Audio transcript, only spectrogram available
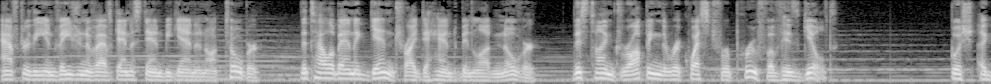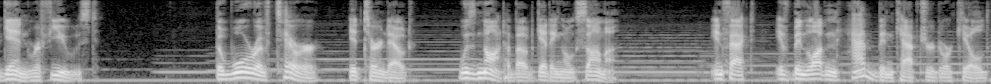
after the invasion of Afghanistan began in October, the Taliban again tried to hand bin Laden over, this time dropping the request for proof of his guilt. Bush again refused. The war of terror, it turned out, was not about getting Osama. In fact, if bin Laden had been captured or killed,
